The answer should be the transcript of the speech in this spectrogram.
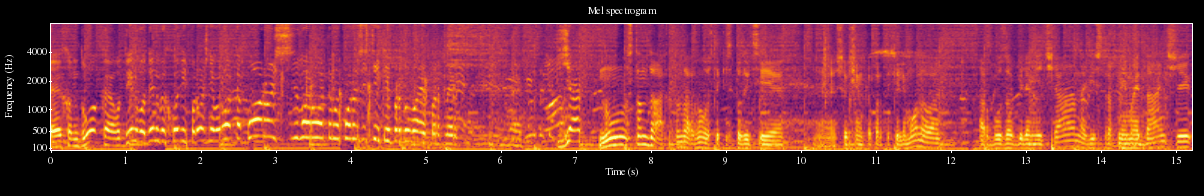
Е, Хондока один в один виходить порожні ворота. Поруч з воротами, поруч зі стійкою пробиває партнер. Як? Ну, стандарт. Стандарт знову ж таки з позиції е, Шевченка проти Філімонова. Арбузов біля м'яча, навіс штрафний майданчик,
